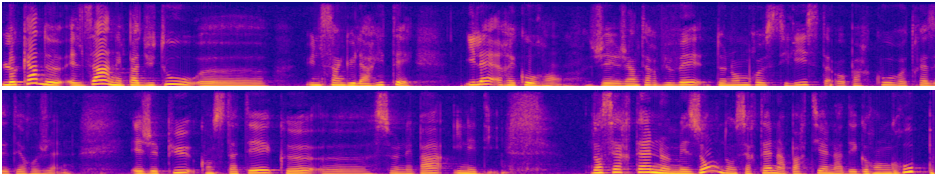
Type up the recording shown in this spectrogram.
Le cas de Elsa n'est pas du tout euh, une singularité. Il est récurrent. J'ai interviewé de nombreux stylistes au parcours très hétérogène et j'ai pu constater que euh, ce n'est pas inédit. Dans certaines maisons, dont certaines appartiennent à des grands groupes,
